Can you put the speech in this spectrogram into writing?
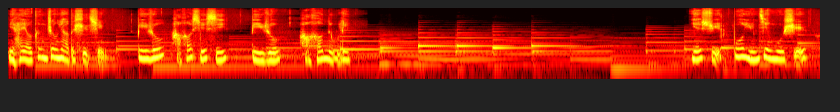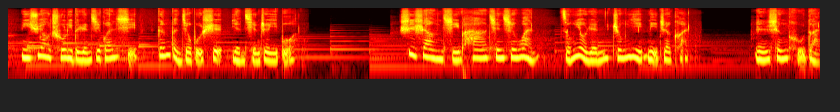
你还有更重要的事情，比如好好学习，比如好好努力。也许拨云见雾时，你需要处理的人际关系根本就不是眼前这一波。世上奇葩千千万，总有人中意你这款。人生苦短，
